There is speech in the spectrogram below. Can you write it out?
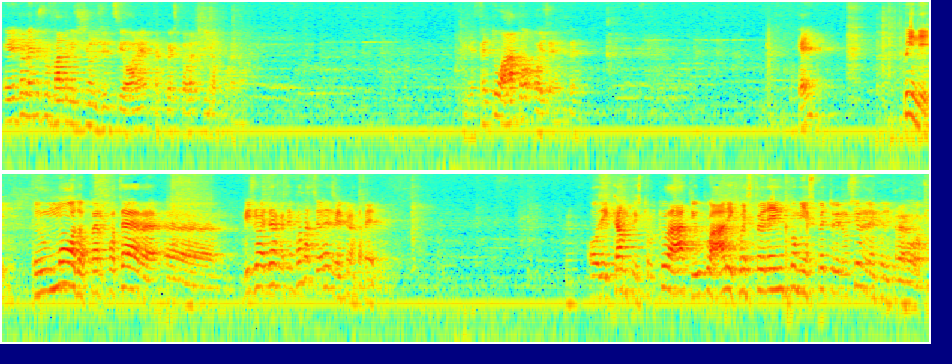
e eventualmente sul fatto che ci sia un'esenzione per questo vaccino oppure no. Quindi effettuato o esente. Ok? Quindi un modo per poter eh, visualizzare queste informazioni è ad esempio una tabella ho dei campi strutturati uguali, questo elenco mi aspetto che non sia un elenco di tre voci,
